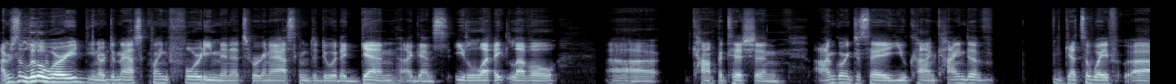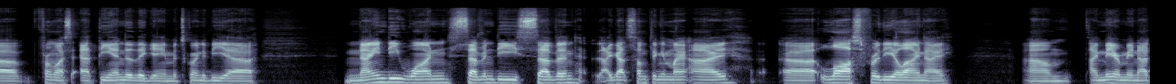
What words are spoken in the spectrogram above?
I'm just a little worried. You know, Domask playing 40 minutes. We're going to ask him to do it again against elite level uh, competition. I'm going to say UConn kind of gets away uh, from us at the end of the game. It's going to be a 91 77. I got something in my eye. Uh, loss for the Illini. Um, I may or may not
